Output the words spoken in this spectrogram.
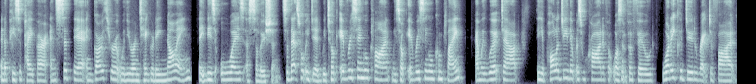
in a piece of paper and sit there and go through it with your integrity, knowing that there's always a solution. So that's what we did. We took every single client, we took every single complaint, and we worked out the apology that was required if it wasn't fulfilled, what he could do to rectify it,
